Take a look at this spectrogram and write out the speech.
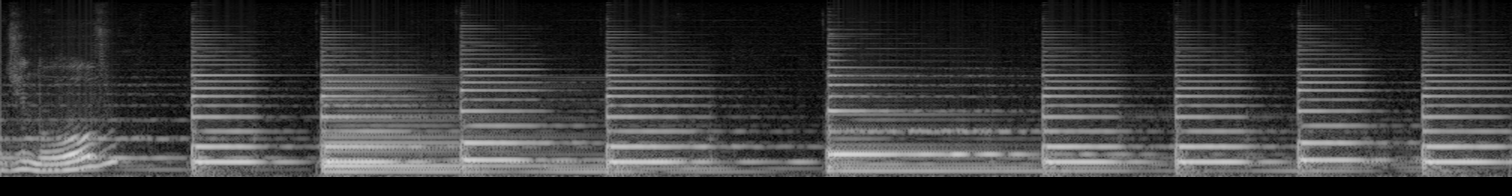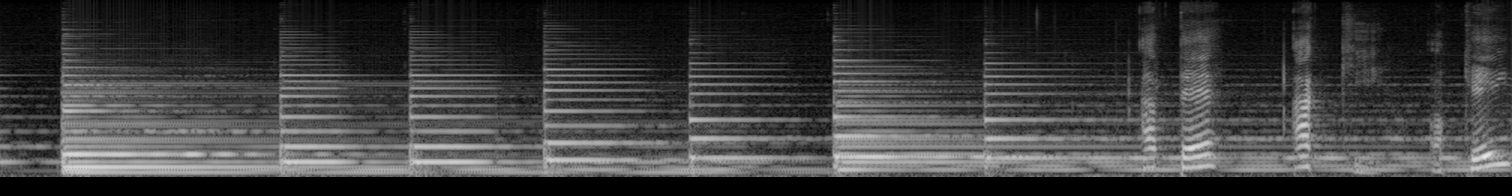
De novo. Até aqui, ok?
